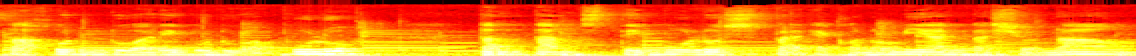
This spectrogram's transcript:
tahun 2020 tentang stimulus perekonomian nasional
